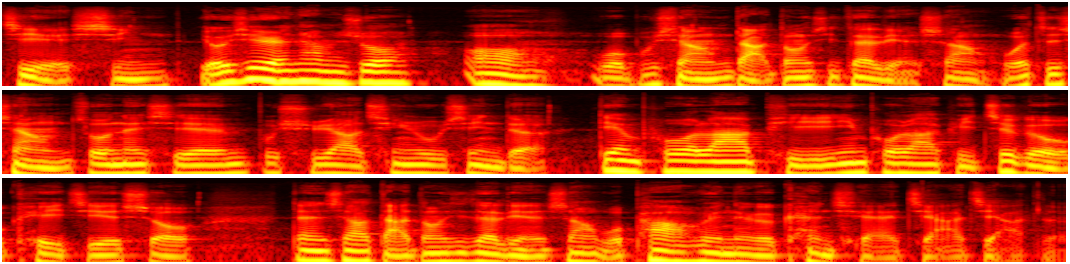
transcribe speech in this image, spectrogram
戒心。有一些人他们说：“哦，我不想打东西在脸上，我只想做那些不需要侵入性的电波拉皮、音波拉皮，这个我可以接受。”但是要打东西在脸上，我怕会那个看起来假假的，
